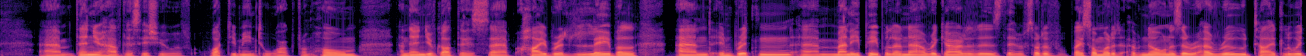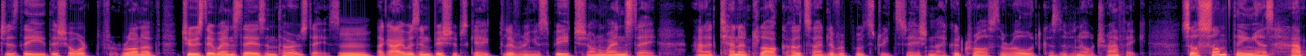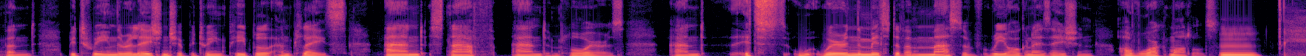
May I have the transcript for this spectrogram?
Um, then you have this issue of what do you mean to work from home, and then you've got this uh, hybrid label. And in Britain, um, many people are now regarded as they're sort of by somewhat known as a, a, rude title, which is the the short run of Tuesday, Wednesdays, and Thursdays. Mm. Like I was in Bishopsgate delivering a speech on Wednesday, and at 10 o'clock outside Liverpool Street Station, I could cross the road because there was no traffic. So something has happened between the relationship between people and place and staff and employers. And it's we're in the midst of a massive reorganization of work models. Mm.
